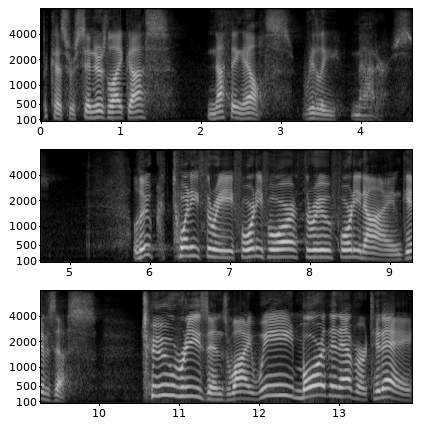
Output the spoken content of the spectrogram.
Because for sinners like us, nothing else really matters. Luke 23 44 through 49 gives us two reasons why we, more than ever today,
